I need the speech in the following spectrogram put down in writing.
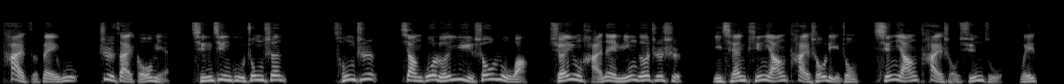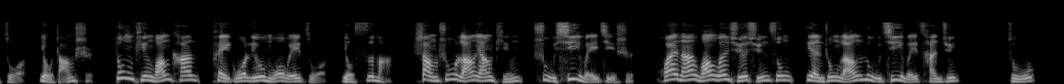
太子被诬，志在苟免，请禁锢终身。从之。相国伦欲收入望，选用海内明德之士，以前平阳太守李仲、荥阳太守荀祖为左右长史，东平王堪沛国刘摩为左右司马，尚书郎杨平树西为记事。淮南王文学荀松，殿中郎陆基为参军。祖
